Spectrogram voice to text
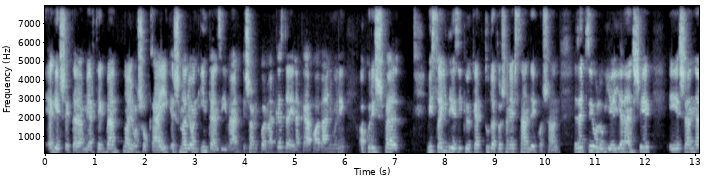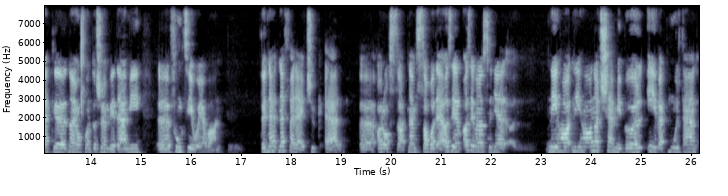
egészségtelen mértékben, nagyon sokáig, és nagyon intenzíven, és amikor már kezdenének elhalványulni, akkor is fel visszaidézik őket tudatosan és szándékosan. Ez egy pszichológiai jelenség, és ennek nagyon fontos önvédelmi funkciója van. Tehát ne, ne felejtsük el a rosszat, nem szabad el. Azért, azért van az, hogy e- néha, néha a nagy semmiből évek múltán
